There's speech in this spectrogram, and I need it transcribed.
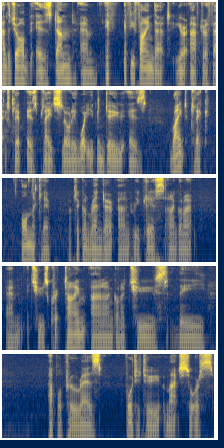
And the job is done. Um, if if you find that your After Effects clip is played slowly, what you can do is right click on the clip, click on render and replace, and I'm gonna um, choose QuickTime and I'm gonna choose the Apple ProRes 422 match source.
